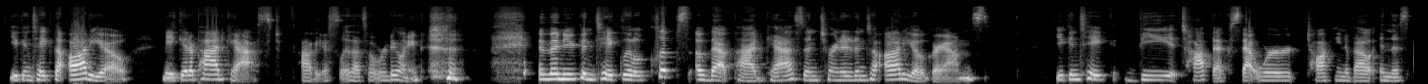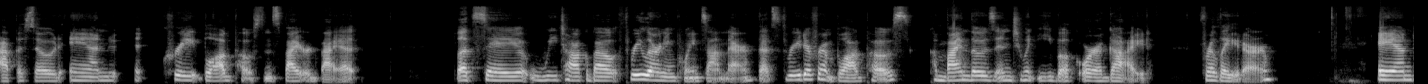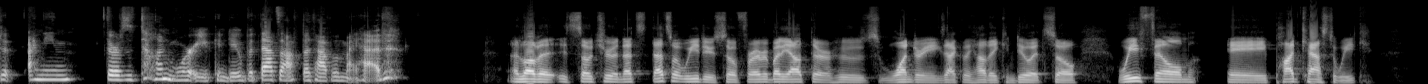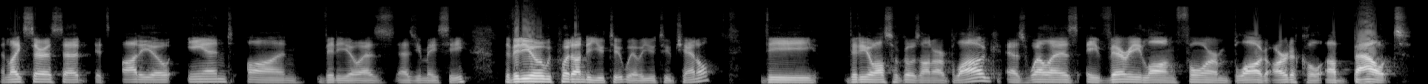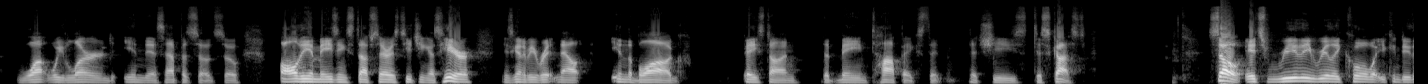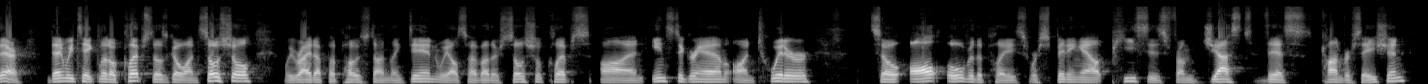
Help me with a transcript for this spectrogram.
You can take the audio, make it a podcast. Obviously, that's what we're doing. and then you can take little clips of that podcast and turn it into audiograms. You can take the topics that we're talking about in this episode and eh, create blog posts inspired by it. Let's say we talk about three learning points on there. That's three different blog posts. Combine those into an ebook or a guide for later. And I mean, there's a ton more you can do, but that's off the top of my head. I love it. It's so true, and that's that's what we do. So for everybody out there who's wondering exactly how they can do it, so we film a podcast a week, and like Sarah said, it's audio and on video, as as you may see. The video we put onto YouTube. We have a YouTube channel. The video also goes on our blog, as well as a very long form blog article about what we learned in this episode. So all the amazing stuff Sarah's teaching us here is going to be written out in the blog based on the main topics that that she's discussed. So it's really, really cool what you can do there. Then we take little clips, those go on social. We write up a post on LinkedIn. We also have other social clips on Instagram, on Twitter. So, all over the place, we're spitting out pieces from just this conversation.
